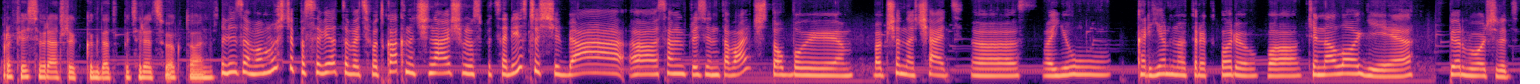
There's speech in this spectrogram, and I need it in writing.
профессия вряд ли когда-то потеряет свою актуальность. Лиза, вы можете посоветовать, вот как начинающему специалисту себя э, сами презентовать, чтобы вообще начать э, свою карьерную траекторию в кинологии? В первую очередь,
